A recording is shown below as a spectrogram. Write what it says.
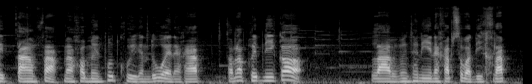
ติดตามฝากมาคอมเมนต์พูดคุยกันด้วยนะครับสำหรับคลิปนี้ก็ ลาไปเพียงเท่านี้นะครับ สวัสดีครับ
